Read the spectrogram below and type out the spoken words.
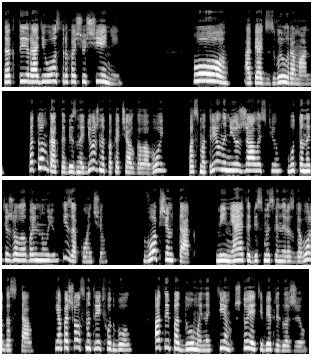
Так ты ради острых ощущений. О, опять взвыл Роман. Потом как-то безнадежно покачал головой, посмотрел на нее с жалостью, будто на тяжело больную, и закончил. В общем так, меня это бессмысленный разговор достал. Я пошел смотреть футбол, а ты подумай над тем, что я тебе предложил.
